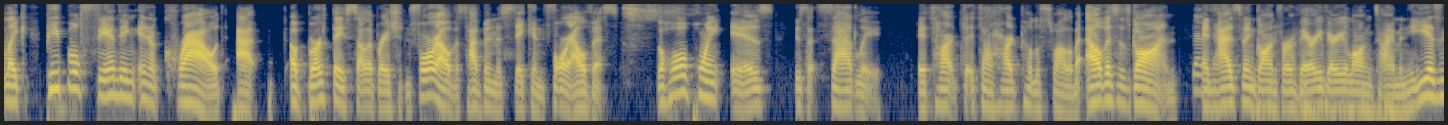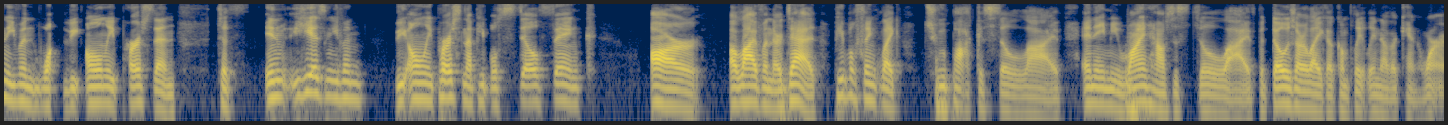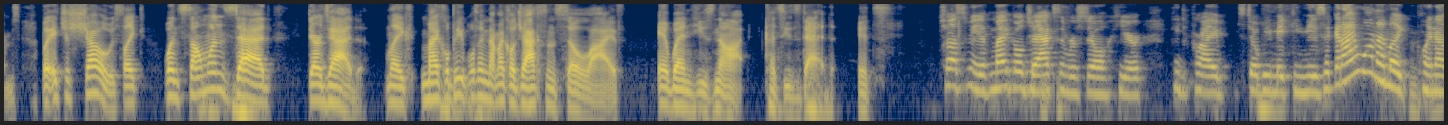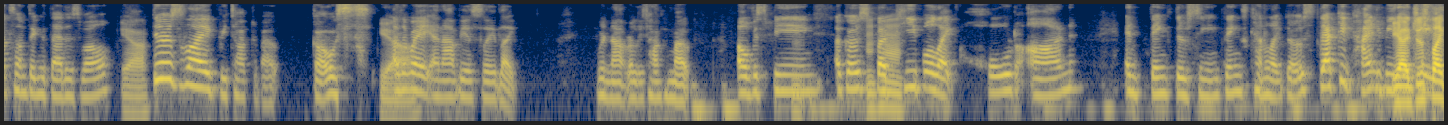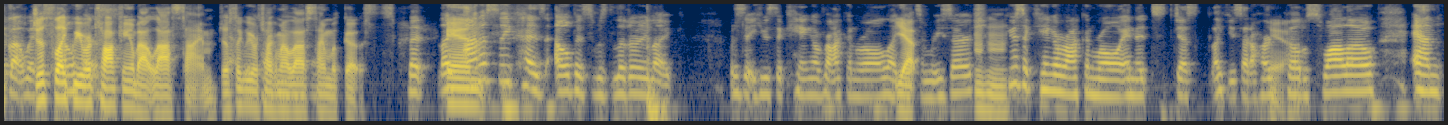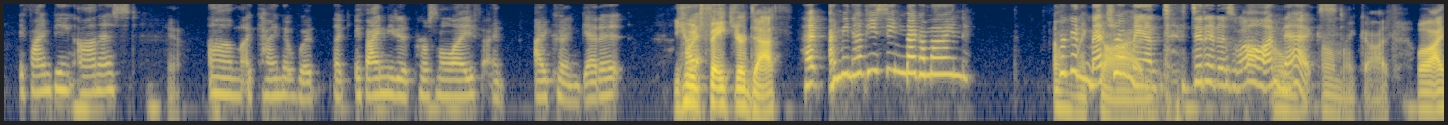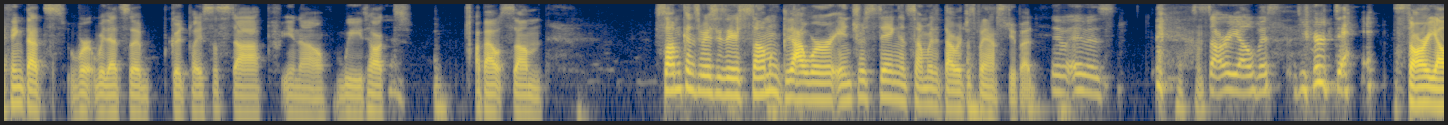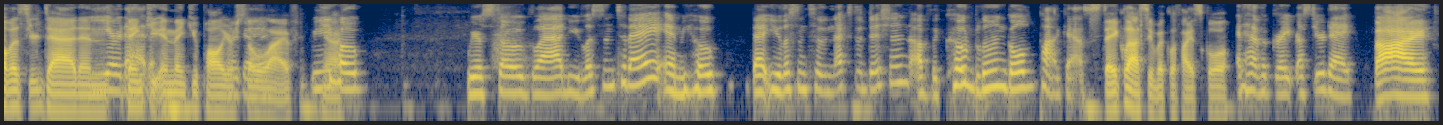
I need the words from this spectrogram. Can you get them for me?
Like people standing in a crowd at a birthday celebration for Elvis have been mistaken for Elvis. The whole point is, is that sadly, it's hard. It's a hard pill to swallow. But Elvis is gone and has been gone for a very, very long time, and he isn't even one, the only person to. th- In he isn't even the only person that people still think are alive when they're dead. People think like Tupac is still alive and Amy mm. Winehouse is still alive, but those are like a completely another can of worms. But it just shows like when mm. someone's dead, they're dead. Like Michael, people think that Michael Jackson's still alive, and when he's not, because he's dead. It's Trust me, if Michael Jackson were still here, he'd probably still be making music. And I want to like mm. point out something with that as well. yeah, There's like we talked about ghosts Yeah. other way, and obviously like we're not really talking about Elvis being a ghost, Mhm. but mm-hmm. people like hold on and think they're seeing things kind of like ghosts. That could kind of be yeah, just case, like just like we were talking about last time, just Yeah, like we we were talking about last time with ghosts. But like And- honestly, because Elvis was literally like, what is it? He was the king of rock and roll. Like Yep. did some research. Mhm. He was the king of rock and roll, and it's just like you said, a hard Yeah. pill to swallow. And if I'm being honest, Yeah. um, I kind of would like if I needed a personal life, I I couldn't get it. You would I- fake your death. Ha- I mean, have you seen Megamind? Oh Freaking my Metro God. Man did it as well. I'm oh, oh next. Oh my god. Well, I think that's we're, that's a good place to stop. You know, we talked about some some conspiracy theories, some that were interesting, and some that were just plain out stupid. It, it was. Sorry, Elvis, you're dead. Sorry, Elvis, you're dead, and You're thank you, and thank you, Paul, you're still alive. We Yeah. hope we're so glad you listened today, and we hope that you listen to the next edition of the Code Blue and Gold podcast. Stay classy, Wycliffe High School. And have a great rest of your day. Bye.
